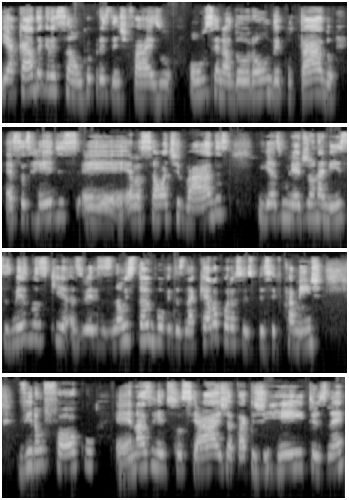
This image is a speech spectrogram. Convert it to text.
e a cada agressão que o presidente faz, ou um senador ou um deputado, essas redes é, elas são ativadas e as mulheres jornalistas, mesmo as que às vezes não estão envolvidas naquela apuração especificamente, viram foco é, nas redes sociais, de ataques de haters, né?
